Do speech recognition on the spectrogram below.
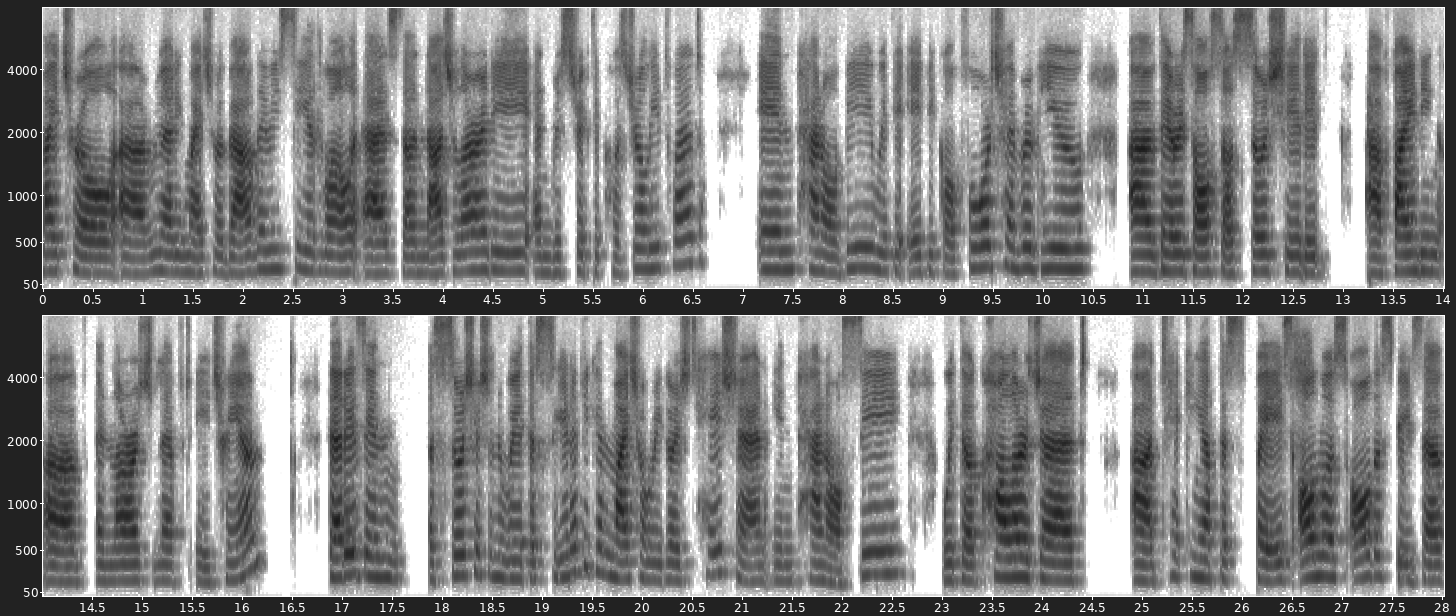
mitral, uh, rheumatic mitral valve that we see, as well as the nodularity and restricted posterior leaflet. In panel B with the apical four chamber view, uh, there is also associated uh, finding of enlarged left atrium. That is in association with the significant mitral regurgitation in panel C with the color jet uh, taking up the space, almost all the space of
